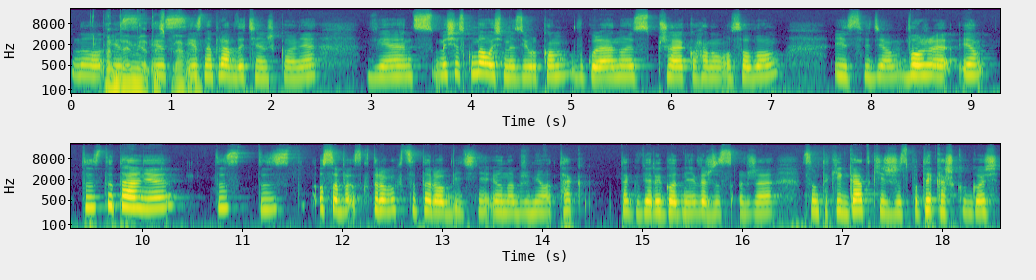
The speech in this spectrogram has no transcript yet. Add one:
No, Pandemia jest, te jest, sprawy. jest naprawdę ciężko, nie? Więc my się skumałyśmy z Julką, w ogóle no jest przekochaną osobą i stwierdziłam, Boże, ja, to jest totalnie, to jest, to jest osoba, z którą chcę to robić, nie? I ona brzmiała tak, tak wiarygodnie, wiesz, że, że są takie gadki, że spotykasz kogoś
